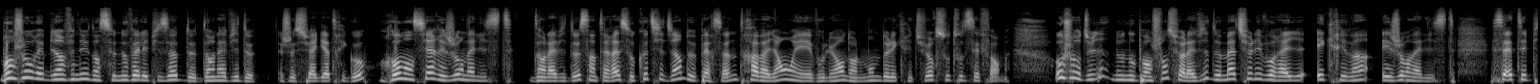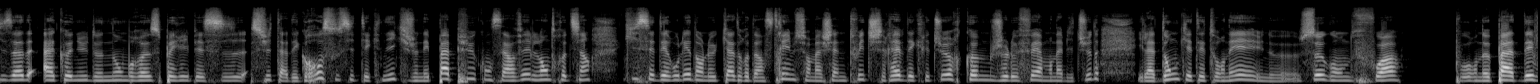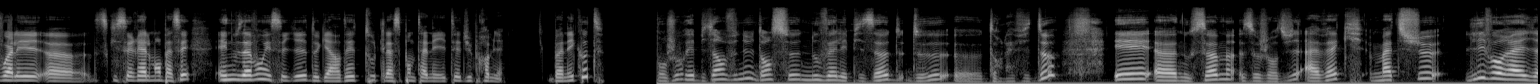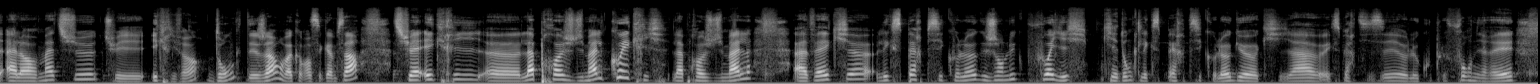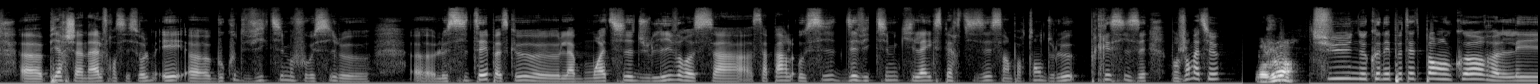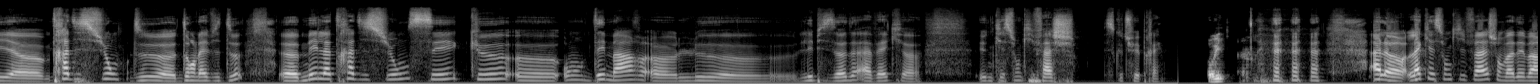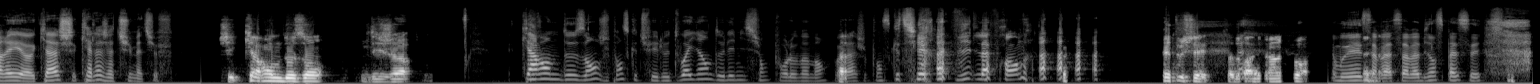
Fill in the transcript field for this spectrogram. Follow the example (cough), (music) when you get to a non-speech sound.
Bonjour et bienvenue dans ce nouvel épisode de Dans la vie 2. Je suis Agathe Rigaud, romancière et journaliste. Dans la vie 2 s'intéresse au quotidien de personnes travaillant et évoluant dans le monde de l'écriture sous toutes ses formes. Aujourd'hui, nous nous penchons sur la vie de Mathieu Livoreille, écrivain et journaliste. Cet épisode a connu de nombreuses péripéties. Suite à des gros soucis techniques, je n'ai pas pu conserver l'entretien qui s'est déroulé dans le cadre d'un stream sur ma chaîne Twitch Rêve d'écriture comme je le fais à mon habitude. Il a donc été tourné une seconde fois pour ne pas dévoiler euh, ce qui s'est réellement passé, et nous avons essayé de garder toute la spontanéité du premier. Bonne écoute Bonjour et bienvenue dans ce nouvel épisode de euh, Dans la vie 2. Et euh, nous sommes aujourd'hui avec Mathieu Livoreille. Alors Mathieu, tu es écrivain, donc déjà, on va commencer comme ça. Tu as écrit euh, L'approche du mal, coécrit L'approche du mal avec euh, l'expert psychologue Jean-Luc Ployer, qui est donc l'expert psychologue euh, qui a expertisé le couple Fourniret, Pierre Chanal, Francis Holm et beaucoup de victimes. Il faut aussi le, le citer parce que la moitié du livre, ça, ça parle aussi des victimes qu'il a expertisées. C'est important de le préciser. Bonjour Mathieu. Bonjour. Tu ne connais peut-être pas encore les euh, traditions de euh, dans la vie 2, euh, mais la tradition c'est que on démarre le l'épisode avec une question qui fâche. Est-ce que tu es prêt? Oui. (laughs) Alors, la question qui fâche, on va démarrer cash. Quel âge as-tu, Mathieu? J'ai 42 ans déjà. 42 ans, je pense que tu es le doyen de l'émission pour le moment. Voilà, je pense que tu es (laughs) ravi de l'apprendre. (laughs) très touché. Ça doit arriver un jour. Oui, ça va, ça va bien se passer.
